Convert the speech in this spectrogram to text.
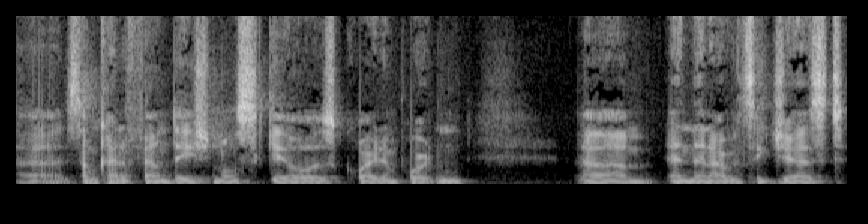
uh, some kind of foundational skill is quite important. Um, and then I would suggest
